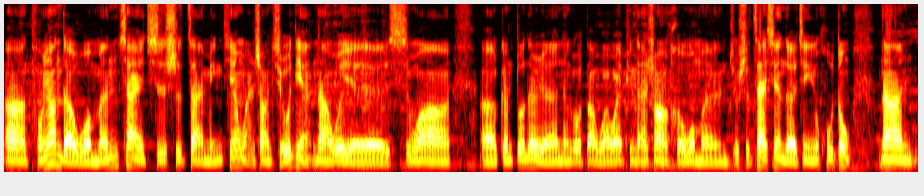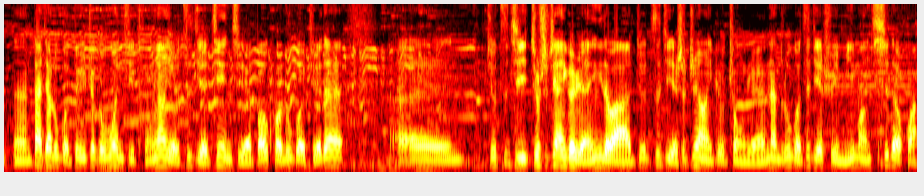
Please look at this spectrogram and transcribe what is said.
嗯，同样的，我们下一期是在明天晚上九点。那我也希望，呃，更多的人能够到 YY 平台上和我们就是在线的进行互动。那，嗯，大家如果对于这个问题同样有自己的见解，包括如果觉得，呃，就自己就是这样一个人，对吧？就自己也是这样一个种人。那如果自己也处于迷茫期的话，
